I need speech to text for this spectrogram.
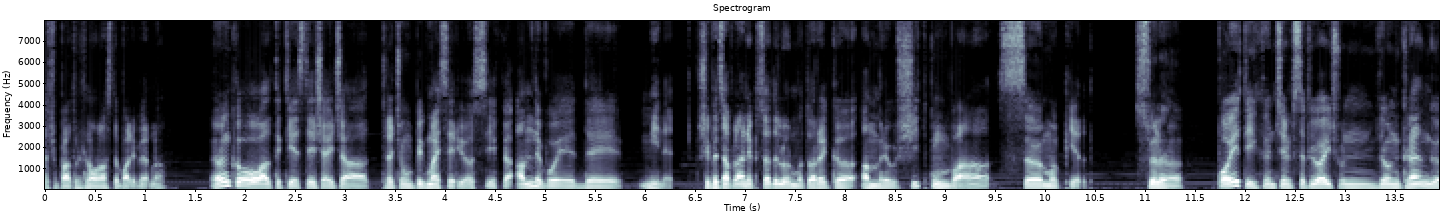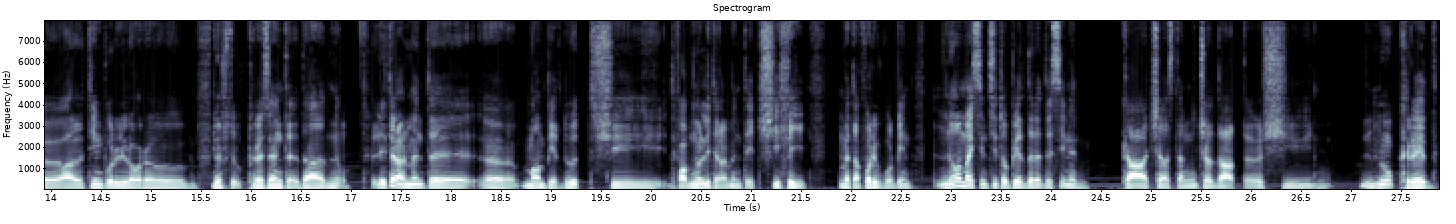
și 49% balivernă. Încă o altă chestie, și aici trecem un pic mai serios, e că am nevoie de mine. Și veți afla în episoadele următoare că am reușit cumva să mă pierd. Sună poetic, încerc să fiu aici un Ion Krang al timpurilor, uh, nu știu, prezente, dar nu. Literalmente uh, m-am pierdut și, de fapt nu literalmente, ci metaforic vorbind, nu am mai simțit o pierdere de sine ca aceasta niciodată și nu cred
